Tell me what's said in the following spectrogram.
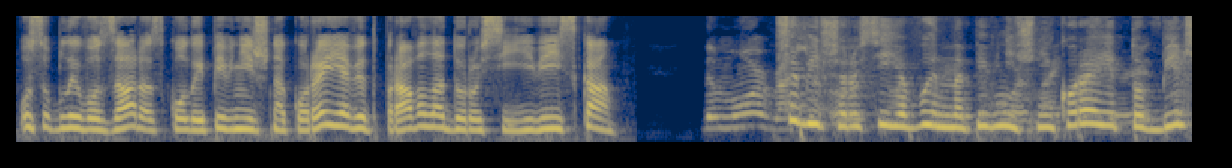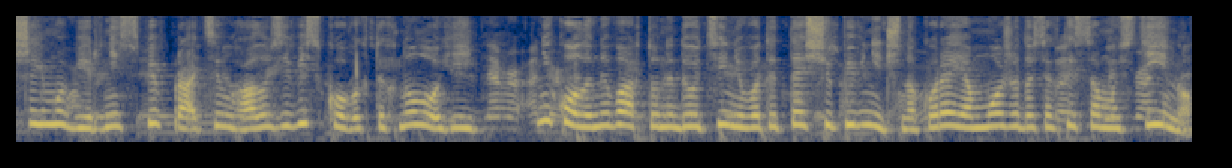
особливо зараз, коли Північна Корея відправила до Росії війська. Що більше Росія винна Північній Кореї, то більша ймовірність співпраці в галузі військових технологій. Ніколи не варто недооцінювати те, що Північна Корея може досягти самостійно,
